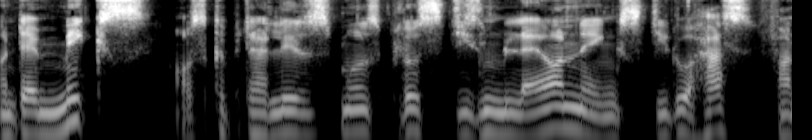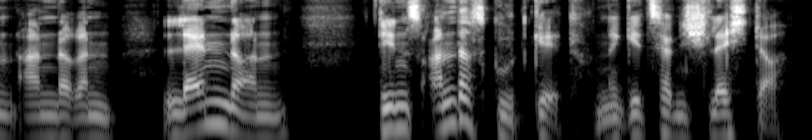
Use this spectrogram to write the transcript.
Und der Mix aus Kapitalismus plus diesen Learnings, die du hast von anderen Ländern, denen es anders gut geht. Und dann geht's ja nicht schlechter.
